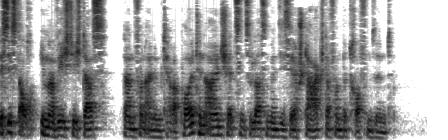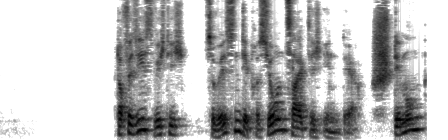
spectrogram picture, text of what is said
Es ist auch immer wichtig, das dann von einem Therapeuten einschätzen zu lassen, wenn Sie sehr stark davon betroffen sind. Doch für Sie ist wichtig, zu wissen, Depression zeigt sich in der Stimmung,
